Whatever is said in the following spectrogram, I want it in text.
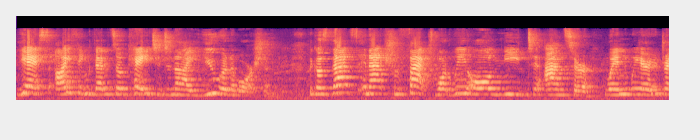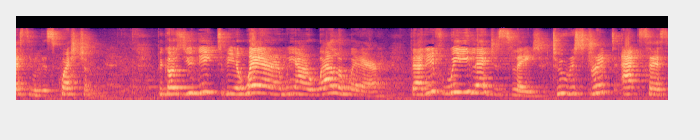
yes, I think that it's okay to deny you an abortion? Because that's in actual fact what we all need to answer when we are addressing this question. Because you need to be aware, and we are well aware, that if we legislate to restrict access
